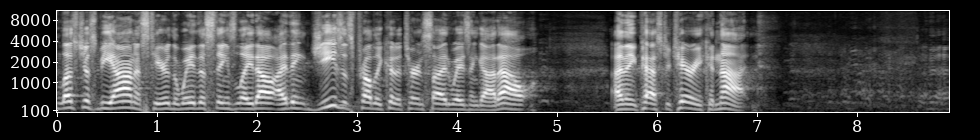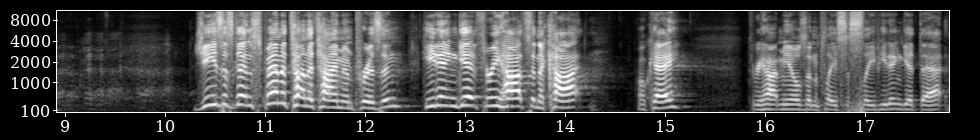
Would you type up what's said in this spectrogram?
let's just be honest here. The way this thing's laid out, I think Jesus probably could have turned sideways and got out. I think Pastor Terry could not. Jesus didn't spend a ton of time in prison. He didn't get three hots and a cot, okay? Three hot meals and a place to sleep. He didn't get that.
